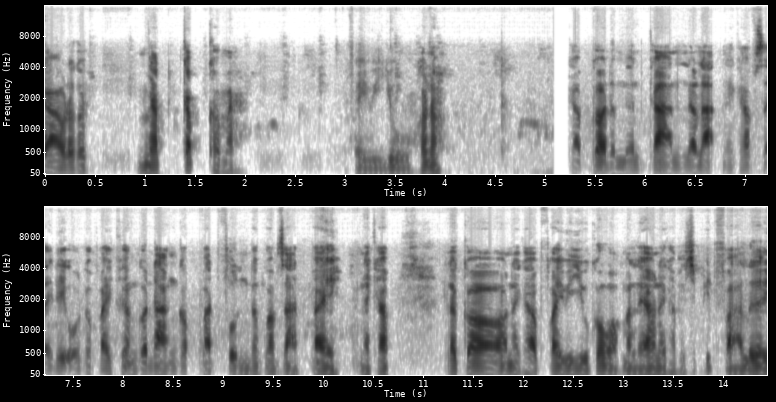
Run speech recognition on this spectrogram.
กาวแล้วก็ยัดกลับเข้ามา ไฟ VU เขาเนาะครับก็ดำเนินการแล้วล่ะนะครับ ใส่ไดโอดเข้าไปเครื่องก็ดังก็ปัดฝุ่นทำความสะอาดไปนะครับ แล้วก็นะครับไฟ VU ก็ออกมาแล้วนะครับจะปิดฝาเลย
